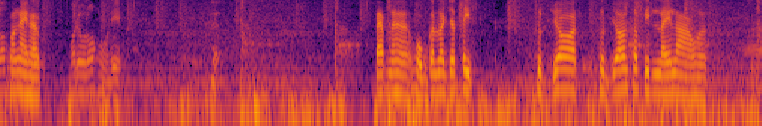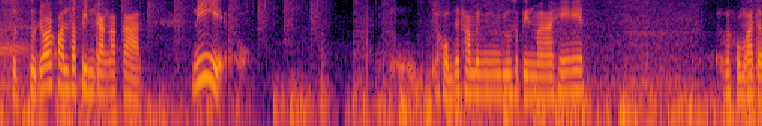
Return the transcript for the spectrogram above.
รถผมว่าไงครับ มาดูรถผมดิ แป๊บนะฮะ ผมกำลังจะติดสุดยอดสุดยอดสปินไร้ลาวฮะอ่าสุดสุดยอดควันสปินกลางอากาศ นี่ ผมจะทำเป็นยูสปินมาเฮดแล้วผมอาจจะ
